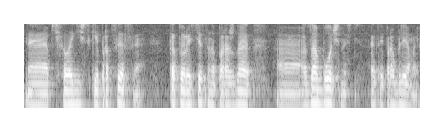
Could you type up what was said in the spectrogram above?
э, психологические процессы, которые, естественно, порождают э, озабоченность этой проблемой.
